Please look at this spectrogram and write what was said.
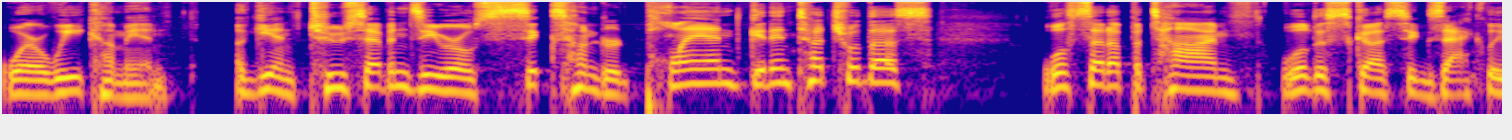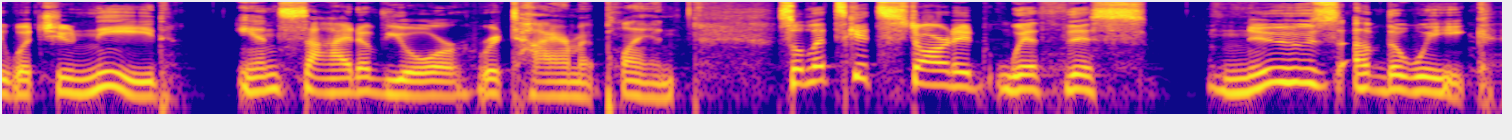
where we come in. Again, 270 600 plan. Get in touch with us. We'll set up a time. We'll discuss exactly what you need inside of your retirement plan. So let's get started with this news of the week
